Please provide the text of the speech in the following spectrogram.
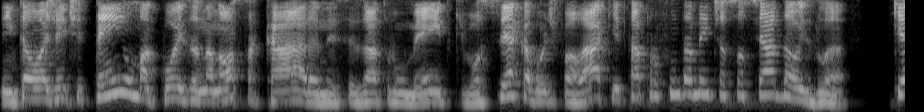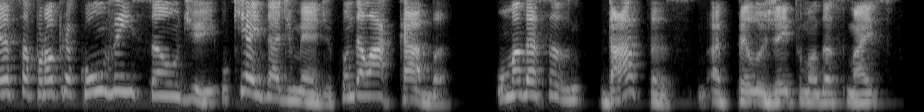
Então a gente tem uma coisa na nossa cara nesse exato momento que você acabou de falar que está profundamente associada ao Islã, que é essa própria convenção de o que é a Idade Média, quando ela acaba. Uma dessas datas, é, pelo jeito uma das mais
